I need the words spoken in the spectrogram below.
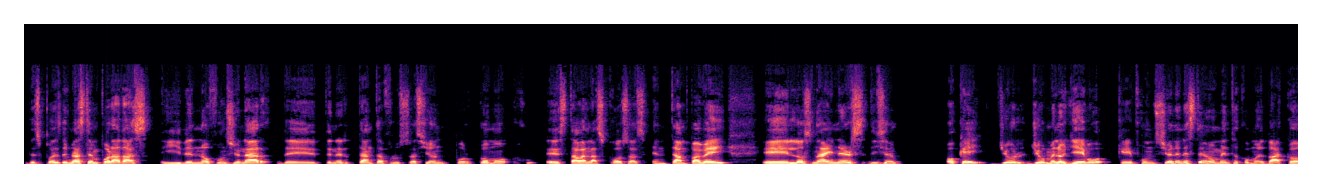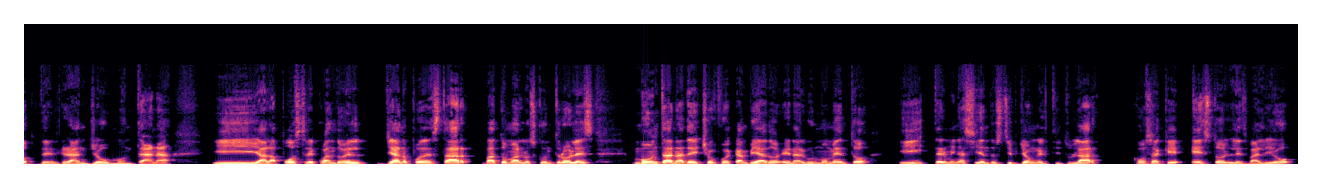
después de unas temporadas y de no funcionar, de tener tanta frustración por cómo estaban las cosas en Tampa Bay, los Niners dicen, ok, yo, yo me lo llevo, que funcione en este momento como el backup del gran Joe Montana y a la postre, cuando él ya no puede estar, va a tomar los controles. Montana, de hecho, fue cambiado en algún momento y termina siendo Steve Young el titular, cosa que esto les valió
